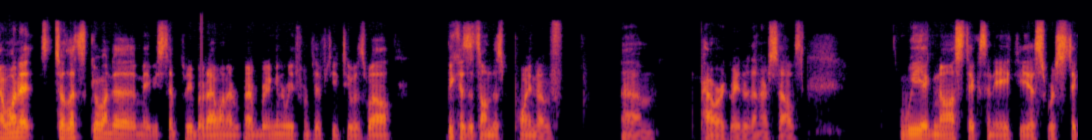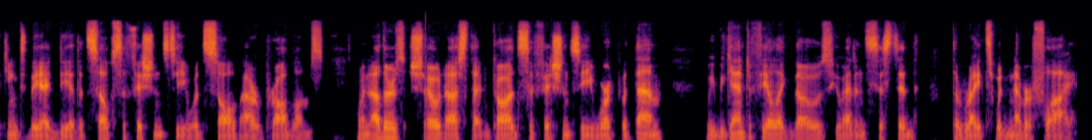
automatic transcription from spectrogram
I want to so let's go on to maybe step three, but I want to I'm going to read from 52 as well, because it's on this point of um, power greater than ourselves. We agnostics and atheists were sticking to the idea that self-sufficiency would solve our problems. When others showed us that God's sufficiency worked with them, we began to feel like those who had insisted the Wrights would never fly,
